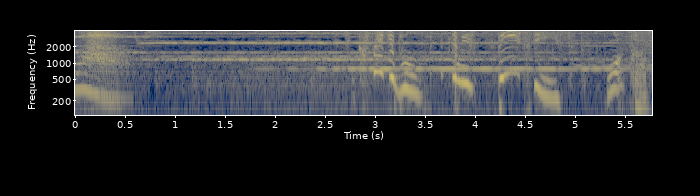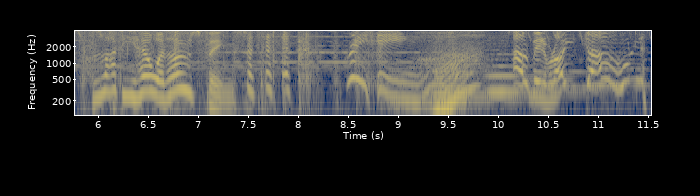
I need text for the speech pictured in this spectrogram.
Wow. It's incredible. It's a new species. What the bloody hell are those things? Greetings. I'll be right down.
